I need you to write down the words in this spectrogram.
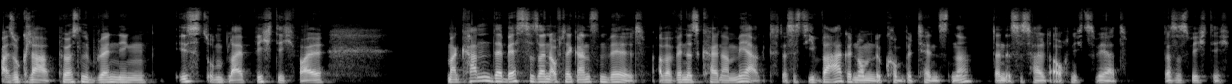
Also klar, Personal Branding ist und bleibt wichtig, weil man kann der Beste sein auf der ganzen Welt, aber wenn es keiner merkt, das ist die wahrgenommene Kompetenz, ne, dann ist es halt auch nichts wert. Das ist wichtig.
